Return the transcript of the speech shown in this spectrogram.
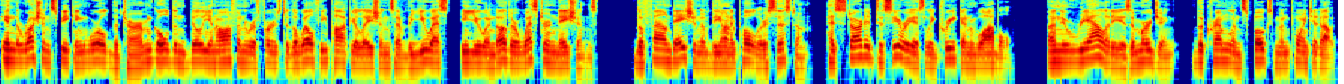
In the Russian-speaking world the term golden billion often refers to the wealthy populations of the US, EU and other Western nations. The foundation of the unipolar system has started to seriously creak and wobble. A new reality is emerging, the Kremlin spokesman pointed out.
